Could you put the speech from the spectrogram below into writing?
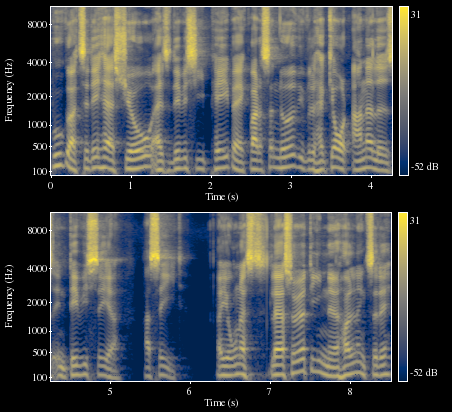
booker til det her show, altså det vil sige payback, var der så noget, vi ville have gjort anderledes, end det vi ser har set? Og Jonas, lad os høre din øh, holdning til det.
